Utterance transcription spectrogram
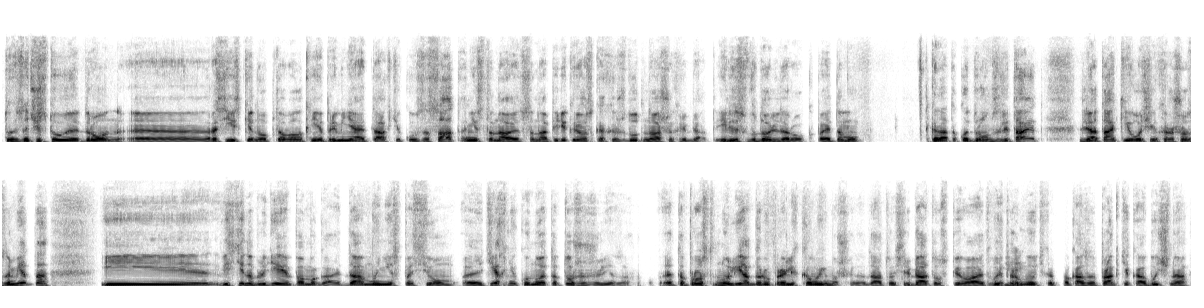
То есть зачастую дрон э, российский на оптоволокне применяет тактику засад, они становятся на перекрестках и ждут наших ребят или вдоль дорог. Поэтому когда такой дрон взлетает, для атаки очень хорошо заметно. И вести наблюдение помогает. Да, мы не спасем э, технику, но это тоже железо. Это просто, ну, я говорю про легковые машины, да, то есть ребята успевают выпрыгнуть, как показывает практика. Обычно,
